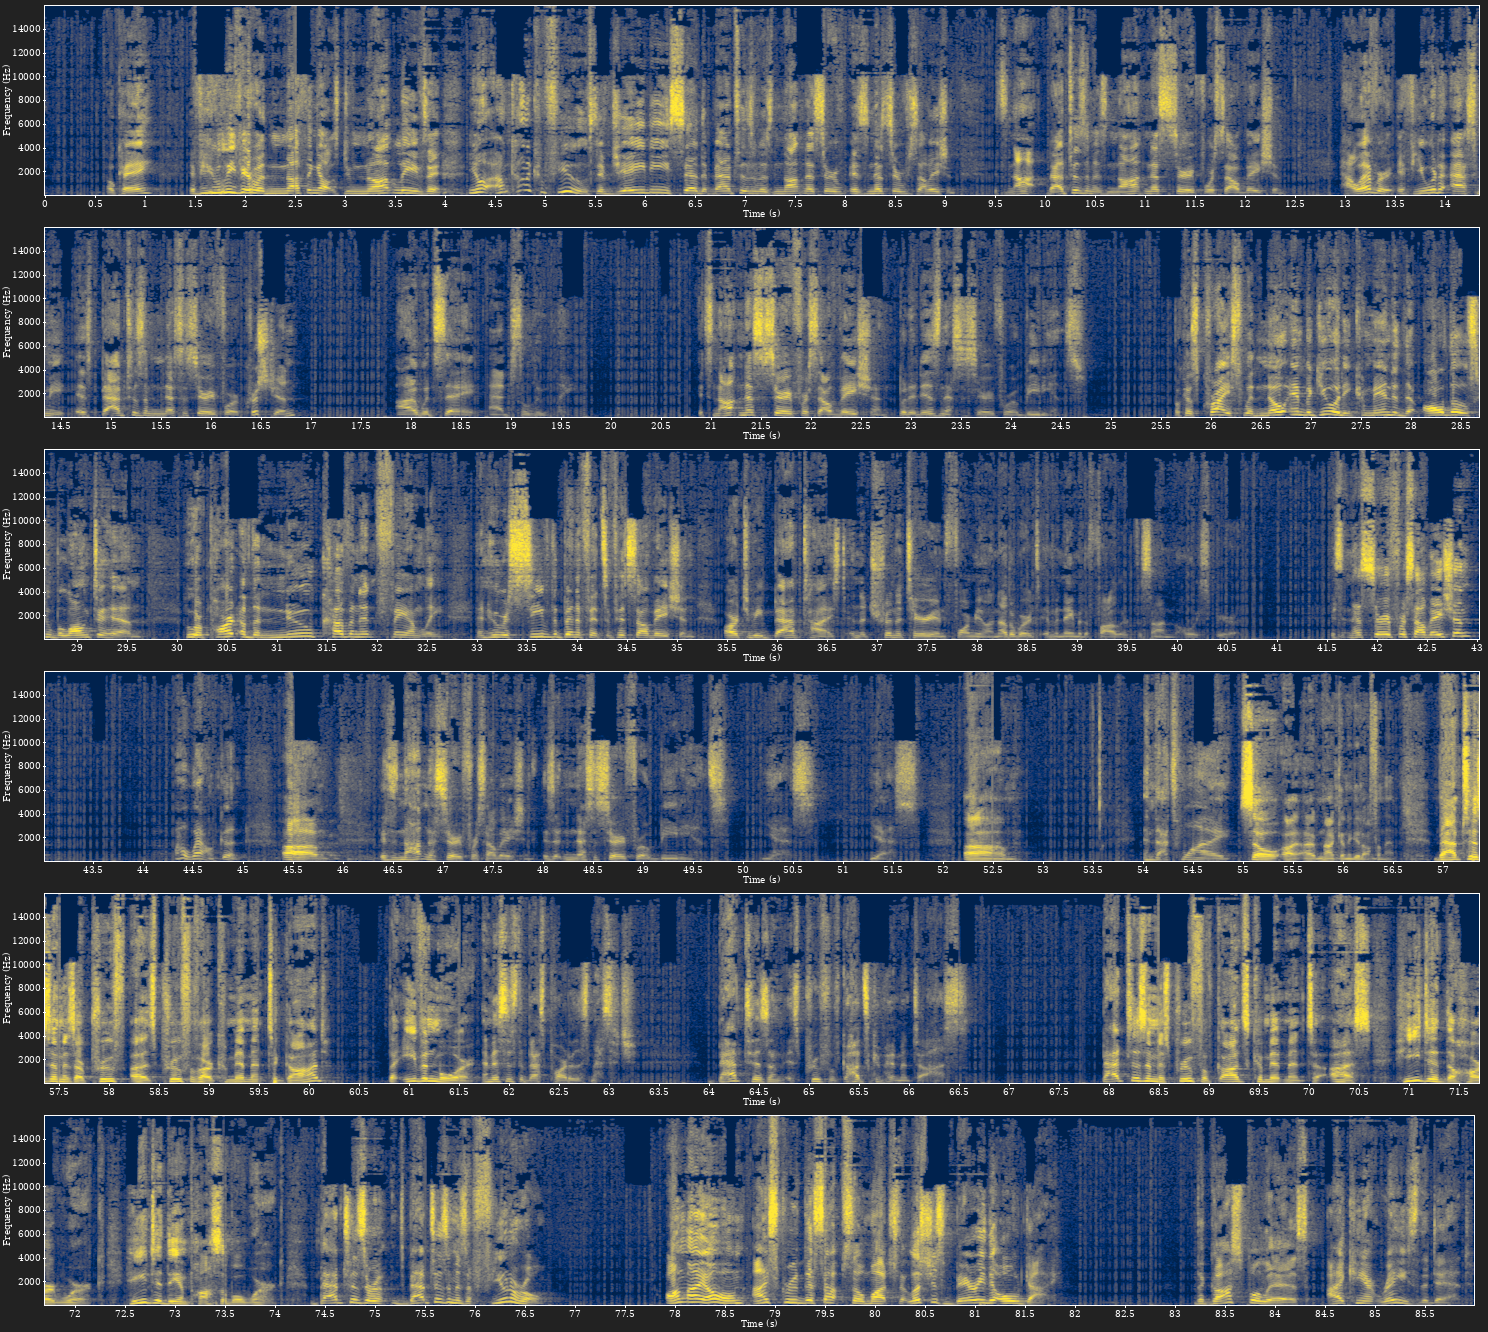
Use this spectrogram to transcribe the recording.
Okay? If you leave here with nothing else, do not leave saying, you know, I'm kind of confused. If JD said that baptism is not necessary, is necessary for salvation, it's not. Baptism is not necessary for salvation. However, if you were to ask me, is baptism necessary for a Christian? I would say absolutely. It's not necessary for salvation, but it is necessary for obedience. Because Christ, with no ambiguity, commanded that all those who belong to him, who are part of the new covenant family, and who receive the benefits of his salvation, are to be baptized in the Trinitarian formula. In other words, in the name of the Father, the Son, and the Holy Spirit. Is it necessary for salvation? Oh, wow, good. Um, it's not necessary for salvation. Is it necessary for obedience? Yes. Yes. Um, and that's why, so uh, I'm not going to get off on that. Baptism is our proof, uh, is proof of our commitment to God, but even more, and this is the best part of this message baptism is proof of God's commitment to us. Baptism is proof of God's commitment to us. He did the hard work, He did the impossible work. Baptism, baptism is a funeral on my own, I screwed this up so much that let's just bury the old guy. The gospel is I can't raise the dead,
